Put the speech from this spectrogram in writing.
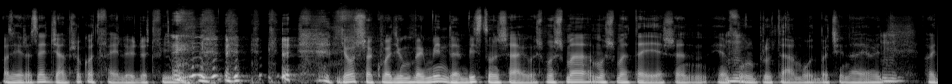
azért az edge sokat fejlődött, fiú. Gyorsak vagyunk, meg minden biztonságos. Most már, most már teljesen ilyen Mhm. full brutál módba csinálja, hogy, Mhm. hogy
